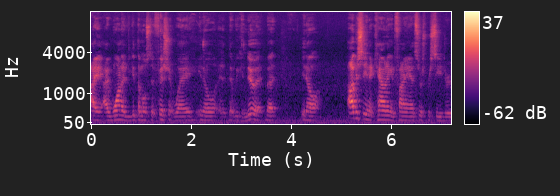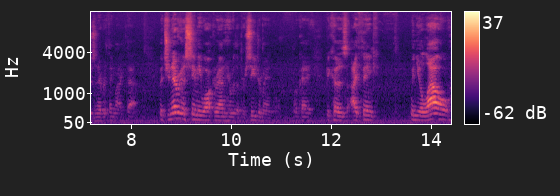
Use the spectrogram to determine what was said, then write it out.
I, I wanted to get the most efficient way, you know, that we can do it, but, you know, obviously in accounting and finance, there's procedures and everything like that. But you're never going to see me walk around here with a procedure manual, okay? Because I think when you allow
